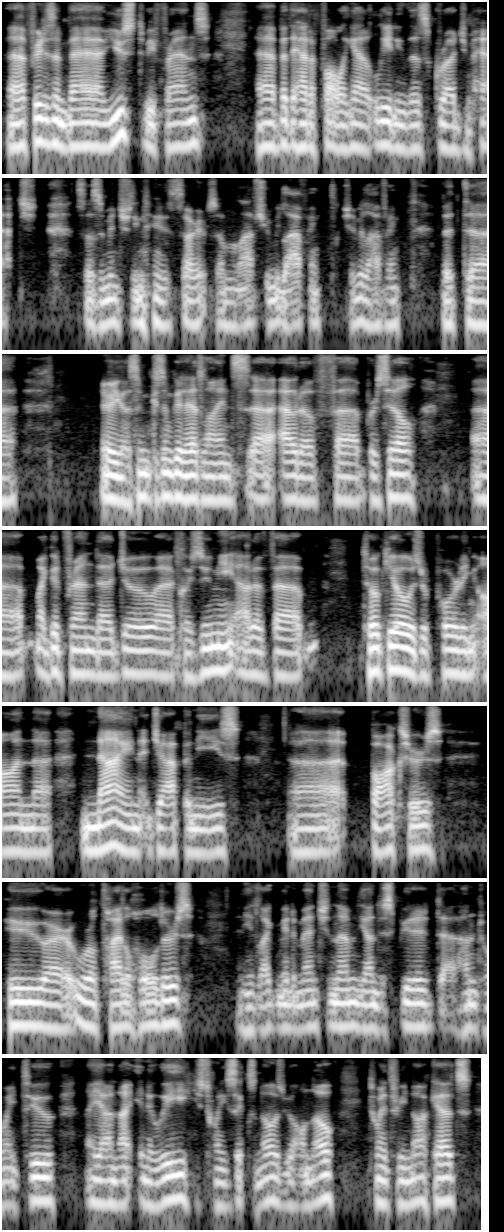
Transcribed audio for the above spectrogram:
Uh, Freitas and Bam used to be friends, uh, but they had a falling out leading this grudge match. So some interesting news. Sorry, some laugh shouldn't be laughing, shouldn't be laughing, but uh, there you go. Some some good headlines uh, out of uh, Brazil. Uh, my good friend Joe Koizumi out of Tokyo is reporting on uh, nine Japanese uh, boxers who are world title holders. And he'd like me to mention them. The undisputed uh, 122, Naoya Inoue. He's 26 and 0, as we all know, 23 knockouts.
